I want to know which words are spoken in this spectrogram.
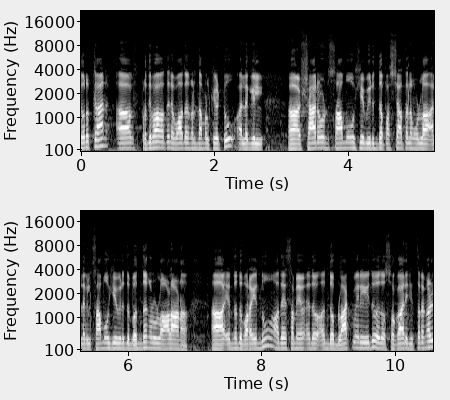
ചെറുക്കാൻ പ്രതിഭാഗത്തിന്റെ വാദങ്ങൾ നമ്മൾ കേട്ടു. അല്ലെങ്കിൽ ഷാരോൺ സാമൂഹ്യ വിരുദ്ധ പശ്ചാത്തലമുള്ള അല്ലെങ്കിൽ സാമൂഹ്യ വിരുദ്ധ ബന്ധങ്ങളുള്ള ആളാണ് എന്നത് പറയുന്നു. അതേസമയം എന്തോ ബ്ലാക്ക്മെയിൽ ചെയ്തു. ഏതോ സ്വകാര്യ ചിത്രങ്ങൾ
